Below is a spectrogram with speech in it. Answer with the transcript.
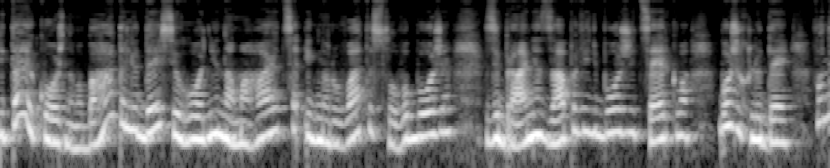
Вітаю кожного! Багато людей сьогодні намагаються ігнорувати Слово Боже, зібрання, заповідь Божі, церква, Божих людей. Вони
